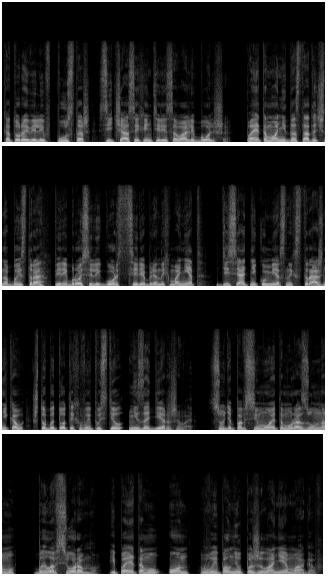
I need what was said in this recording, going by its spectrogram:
которые вели в пустошь, сейчас их интересовали больше. Поэтому они достаточно быстро перебросили горсть серебряных монет десятнику местных стражников, чтобы тот их выпустил, не задерживая. Судя по всему, этому разумному было все равно, и поэтому он выполнил пожелания магов.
